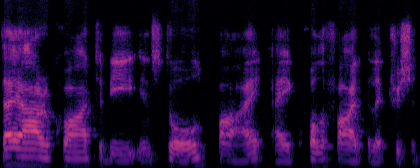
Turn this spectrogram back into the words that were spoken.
they are required to be installed by a qualified electrician.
